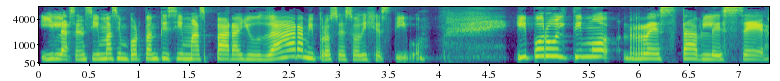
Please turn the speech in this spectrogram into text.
y las enzimas importantísimas para ayudar a mi proceso digestivo. Y por último, restablecer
